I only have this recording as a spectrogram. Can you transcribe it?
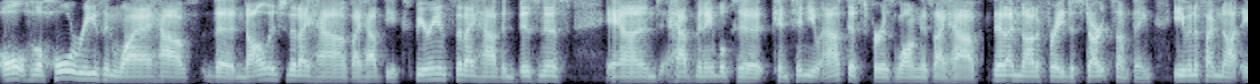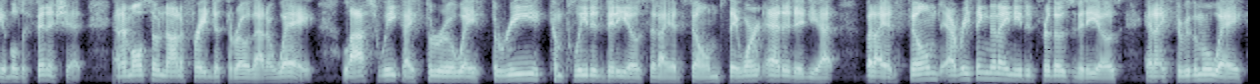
all, the whole reason why I have the knowledge that I have, I have the experience that I have in business, and have been able to continue at this for as long as I have, that I'm not afraid to start something, even if I'm not able to finish it. And I'm also not afraid to throw that away. Last week I threw away three completed videos that I had filmed. They weren't edited yet, but I had filmed everything that I needed for those videos and I threw them away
